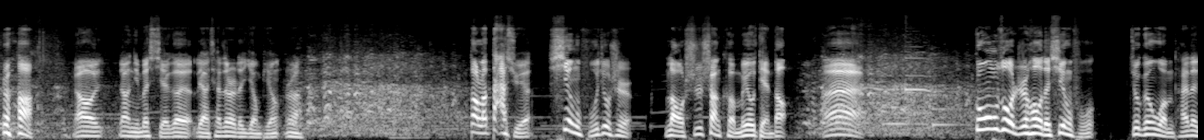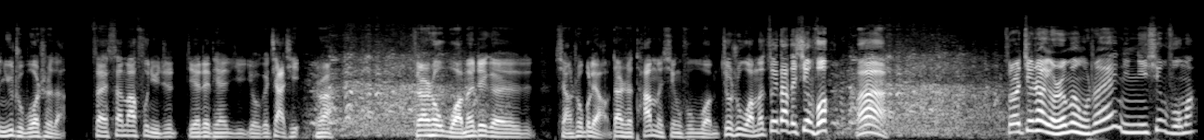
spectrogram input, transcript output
是吧？然后让你们写个两千字的影评，是吧？到了大学，幸福就是。老师上课没有点到，哎，工作之后的幸福就跟我们台的女主播似的，在三八妇女节这天有个假期，是吧？虽然说我们这个享受不了，但是他们幸福，我们就是我们最大的幸福啊！所以经常有人问我说：“哎，你你幸福吗？”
